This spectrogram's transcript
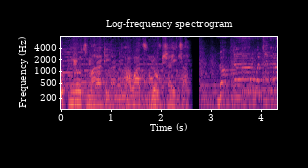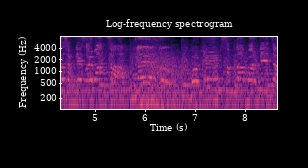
लोक न्यूज मराठी आवाज लोकशाहीचा. डॉक्टर मच्छिंद्र सक्के साहेबांचा. बहुजन समता पार्टीचा.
